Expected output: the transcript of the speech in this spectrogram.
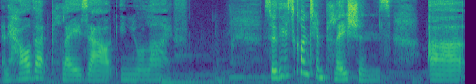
and how that plays out in your life. So these contemplations are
